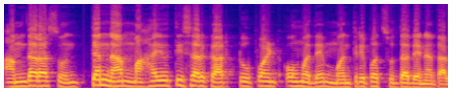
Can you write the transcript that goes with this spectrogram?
आमदार असून त्यांना महायुती सरकार टू पॉईंट ओ मध्ये मंत्रिपद सुद्धा देण्यात आलंय.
